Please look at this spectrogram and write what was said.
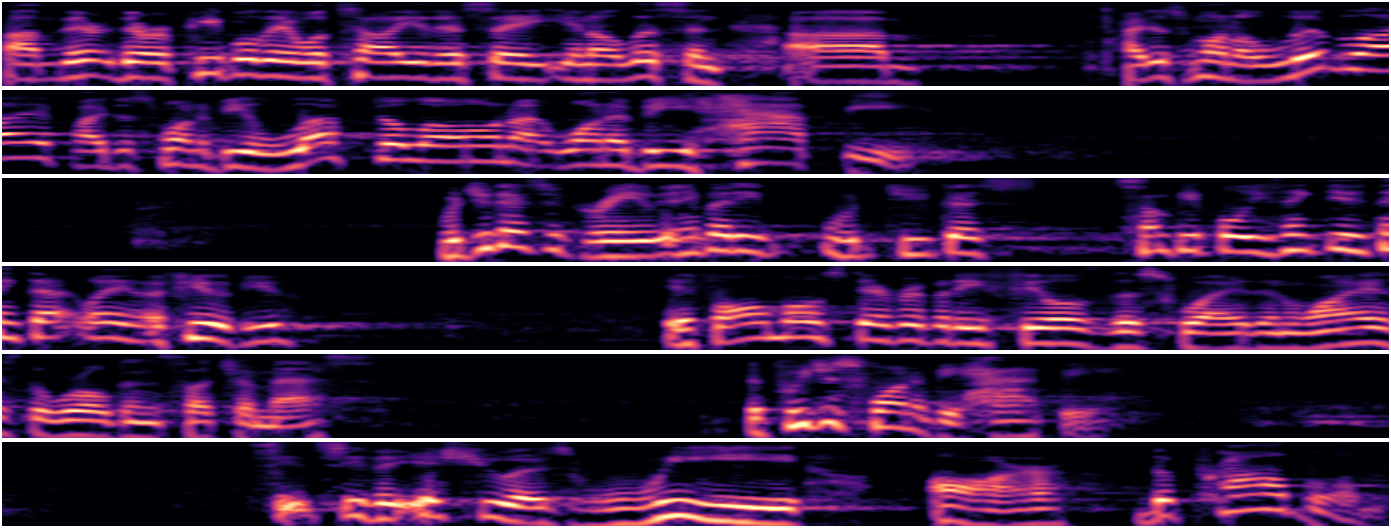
Um, there, there are people they will tell you, they say, you know, listen, um, I just want to live life. I just want to be left alone. I want to be happy. Would you guys agree? Anybody? Would you guys? Some people, you think you think that way? A few of you. If almost everybody feels this way, then why is the world in such a mess? If we just want to be happy. See, see, the issue is we are the problem.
